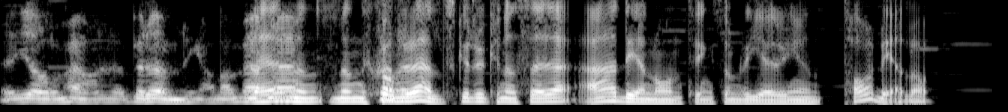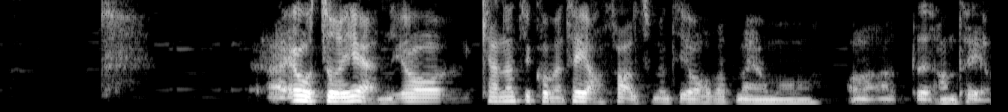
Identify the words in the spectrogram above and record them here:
gör de här eh, bedömningarna. Men, Nej, men, men generellt, skulle du kunna säga, är det någonting som regeringen tar del av? Återigen, jag kan inte kommentera fall som inte jag har varit med om att, att hantera.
